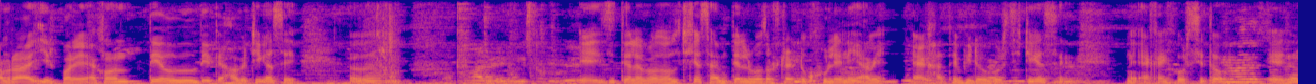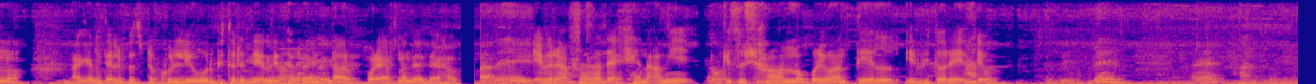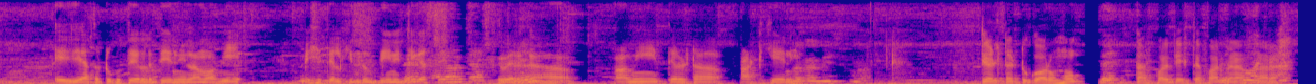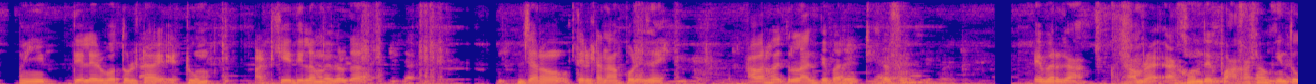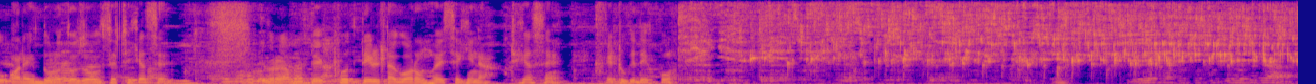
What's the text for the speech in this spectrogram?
আমরা এরপরে এখন তেল দিতে হবে, ঠিক আছে? এই যে তেলের বোতল, ঠিক আছে? আমি তেলের বোতলটা একটু খুলে নিই, আমি এক হাতে ভিডিও করছি, ঠিক আছে? একাই করছি তো এই জন্য আগে আমি তেলের বোতলটা খুললেও ওর ভিতরে তেল দিতে পারি তারপরে আপনাদের দেখাবো। এবারে আপনারা দেখেন আমি কিছু সামান্য পরিমাণ তেল এর ভিতরে দেব। এই যে এতটুকু তেল দিয়ে নিলাম আমি বেশি তেল কিন্তু দিইনি ঠিক আছে? এবারে আহ, আমি তেলটা আটকে নিই। তেলটা একটু গরম হোক তারপরে দেখতে পারবেন আপনারা। আমি তেলের বোতলটা একটু আটকে দিলাম এবার গা, যেন তেলটা না পড়ে যায়। আবার হয়তো লাগতে পারে, ঠিক আছে? এবার গা, আমরা এখন দেখব আঁকাটাও কিন্তু অনেক দূরত্ব জ্বলছে, ঠিক আছে? এবার আমরা দেখব তেলটা গরম হয়েছে কিনা, ঠিক আছে? এটুকু দেখব।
